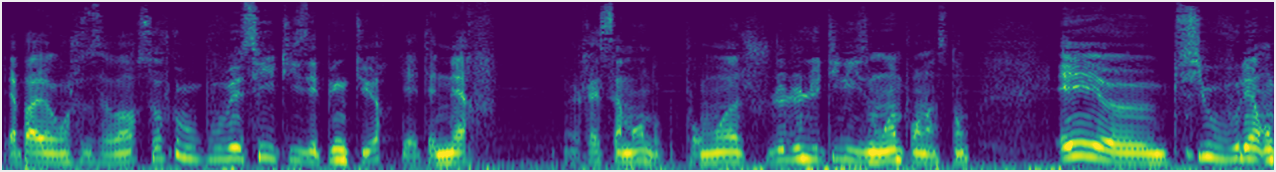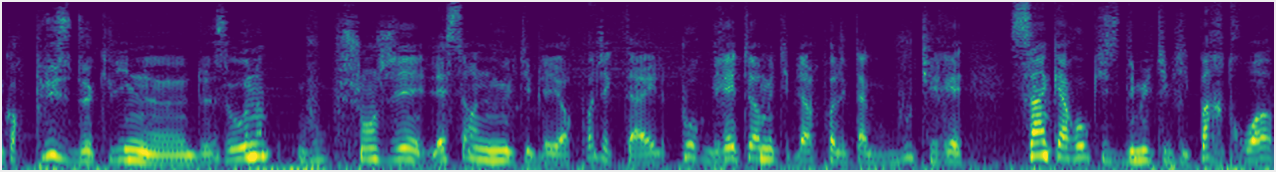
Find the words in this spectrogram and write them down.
il n'y a pas grand chose à savoir. Sauf que vous pouvez aussi utiliser Puncture, qui a été nerf récemment, donc pour moi je l'utilise moins pour l'instant. Et euh, si vous voulez encore plus de clean euh, de zone, vous changez Lesser Multiplayer Projectile pour Greater Multiplayer Projectile. Vous tirez 5 arrows qui se démultiplient par 3.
